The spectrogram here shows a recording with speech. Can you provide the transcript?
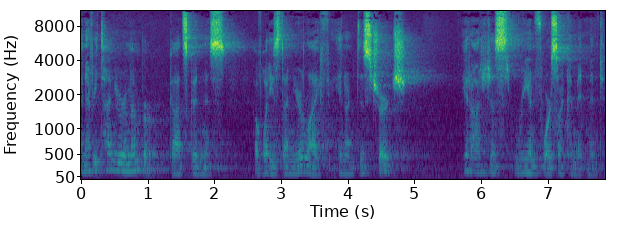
And every time you remember God's goodness of what He's done in your life in this church, it ought to just reinforce our commitment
